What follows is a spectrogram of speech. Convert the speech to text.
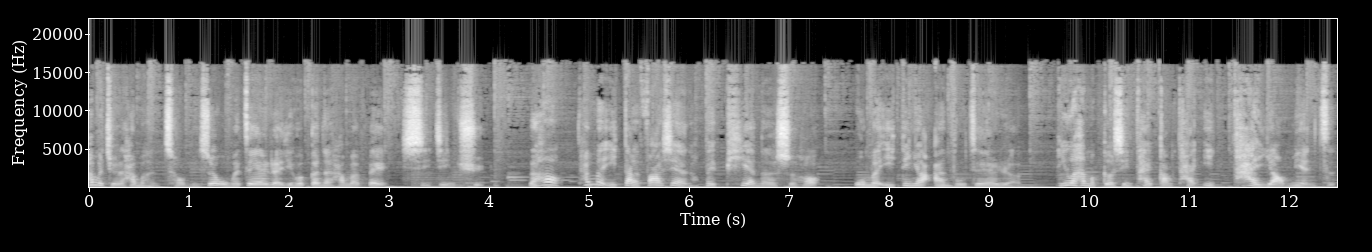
他们觉得他们很聪明，所以我们这些人也会跟着他们被洗进去。然后他们一旦发现被骗了的时候，我们一定要安抚这些人，因为他们个性太刚太硬，太要面子，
